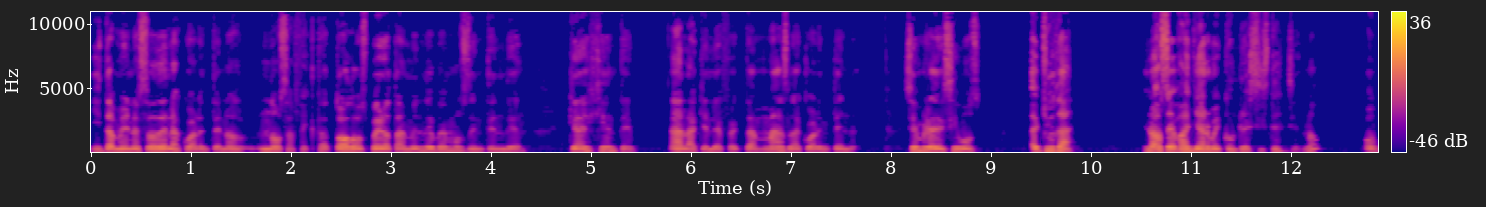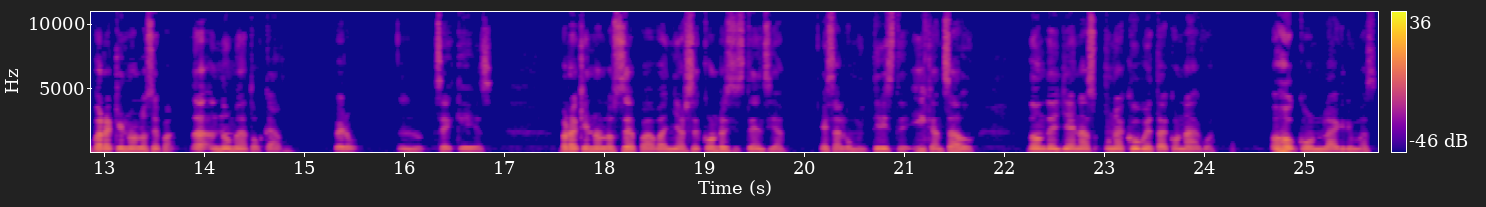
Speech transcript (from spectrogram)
Y también eso de la cuarentena nos afecta a todos, pero también debemos de entender que hay gente a la que le afecta más la cuarentena. Siempre decimos, ayuda, no sé bañarme con resistencia, ¿no? Para que no lo sepa, ah, no me ha tocado, pero sé que es. Para que no lo sepa, bañarse con resistencia es algo muy triste y cansado, donde llenas una cubeta con agua o con lágrimas,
